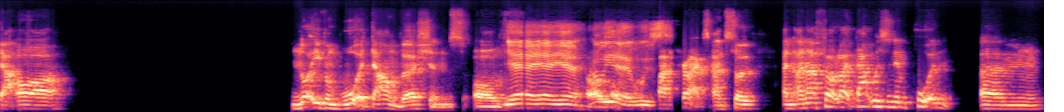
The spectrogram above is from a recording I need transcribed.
that are not even watered down versions of Yeah. Yeah. Yeah. Oh yeah. It was. tracks. And so and, and I felt like that was an important um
